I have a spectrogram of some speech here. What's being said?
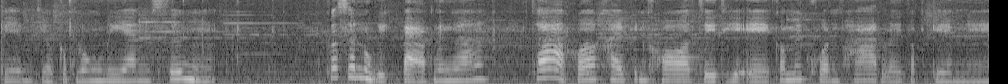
เกมเกี่ยวกับโรงเรียน ซึ่งก็สนุกอีกแบบนึงนะ ถ้าหากว่าใครเป็นคอ GTA ก็ไม่ควรพลาดเลยกับเกมนี้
